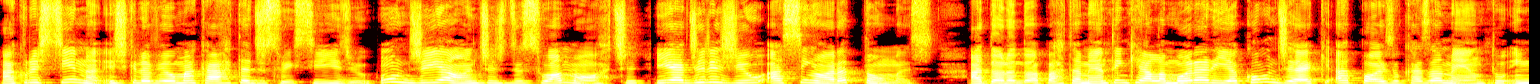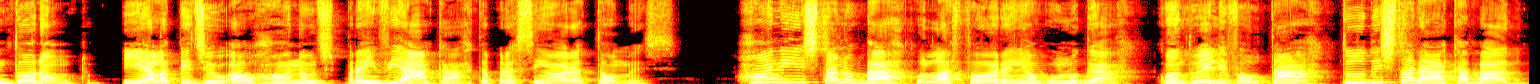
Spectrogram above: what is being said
A Cristina escreveu uma carta de suicídio um dia antes de sua morte e a dirigiu à senhora Thomas, a dona do apartamento em que ela moraria com Jack após o casamento em Toronto. E ela pediu ao Ronald para enviar a carta para a senhora Thomas. Ronnie está no barco lá fora em algum lugar. Quando ele voltar, tudo estará acabado.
